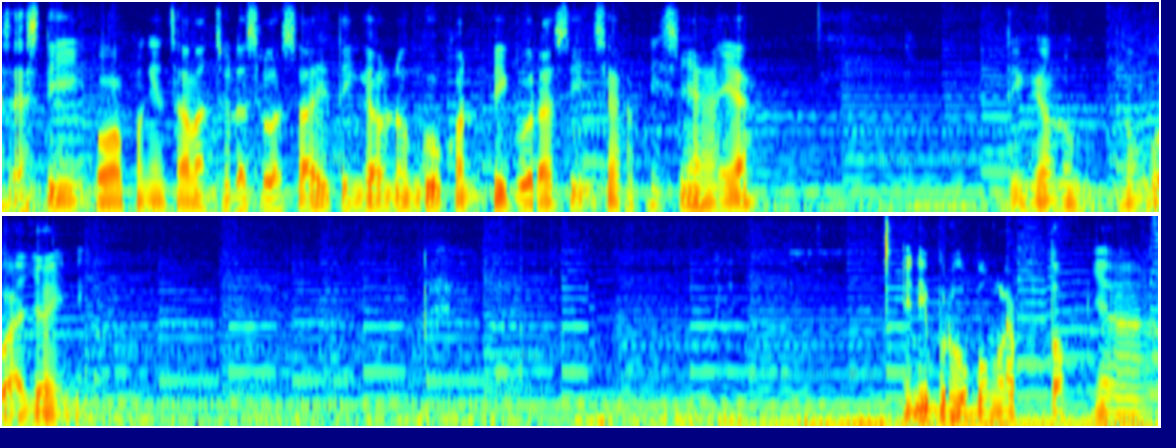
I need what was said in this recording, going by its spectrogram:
SSD bahwa penginstalan sudah selesai tinggal nunggu konfigurasi servisnya ya tinggal nunggu aja ini. Ini berhubung laptopnya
